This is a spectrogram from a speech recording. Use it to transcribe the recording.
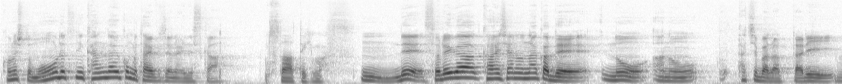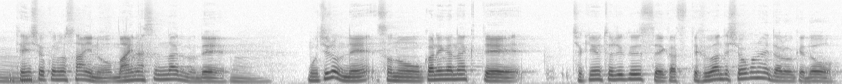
この人猛烈に考え込むタイプじゃないですか。伝わってきます。うん、でそれが会社の中でのあの立場だったり、うん、転職の際のマイナスになるので、うん、もちろんねそのお金がなくて貯金を取り崩す生活って不安でしょうがないだろうけど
